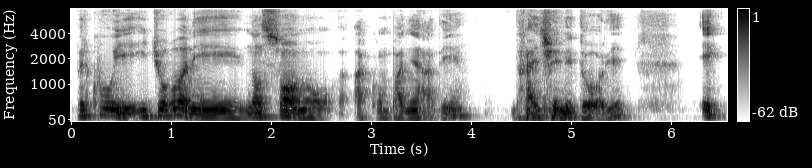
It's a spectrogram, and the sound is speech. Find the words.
Per cui i giovani non sono accompagnati dai genitori e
